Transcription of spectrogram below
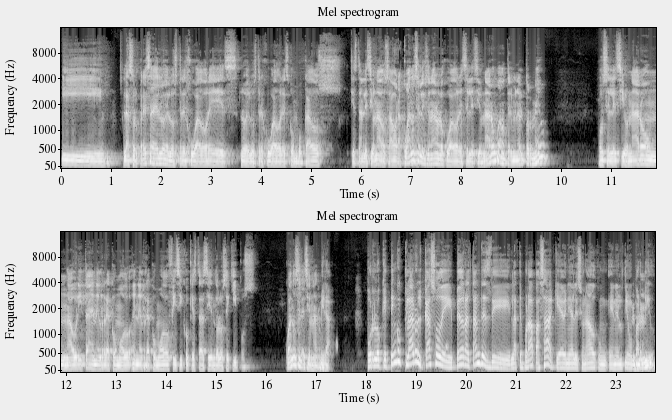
Y la sorpresa es lo de los tres jugadores, lo de los tres jugadores convocados que están lesionados. Ahora, ¿cuándo se lesionaron los jugadores? ¿Se lesionaron cuando terminó el torneo? ¿O se lesionaron ahorita en el reacomodo, en el reacomodo físico que están haciendo los equipos? ¿Cuándo se lesionaron? Mira, por lo que tengo claro, el caso de Pedro Altán desde la temporada pasada, que ya venía lesionado con, en el último partido.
